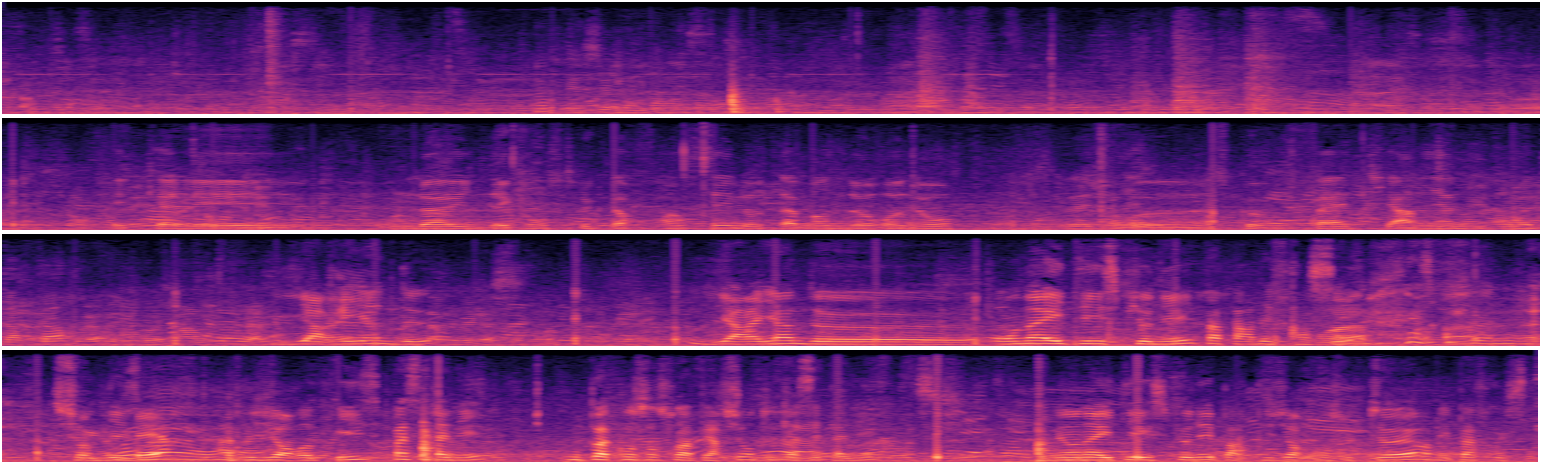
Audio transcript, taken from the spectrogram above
Et quel est l'œil des constructeurs français, notamment de Renault, sur euh, ce que vous faites? Il n'y a rien du tout. Il n'y a rien de. Il n'y a rien de. On a été espionné, pas par des Français, Voilà. sur le désert à plusieurs reprises, pas cette année, ou pas qu'on s'en soit aperçu en tout cas cette année. Mais on a été espionné par plusieurs constructeurs, mais pas français.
